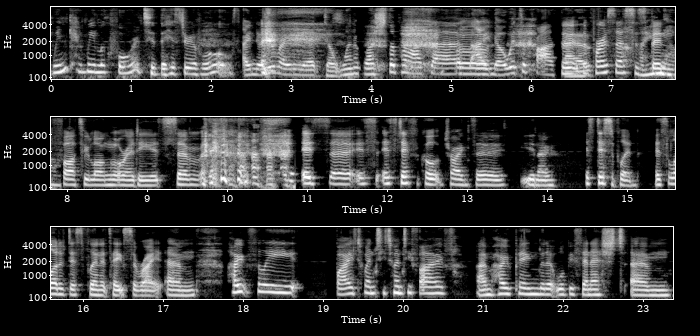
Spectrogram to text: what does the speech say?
when can we look forward to the history of wolves? I know you're writing it. Don't want to rush the process. Uh, I know it's a process. The, the process has I been know. far too long already. It's um, it's uh, it's it's difficult trying to you know it's discipline. It's a lot of discipline it takes to write. Um, hopefully by 2025 I'm hoping that it will be finished. Um,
